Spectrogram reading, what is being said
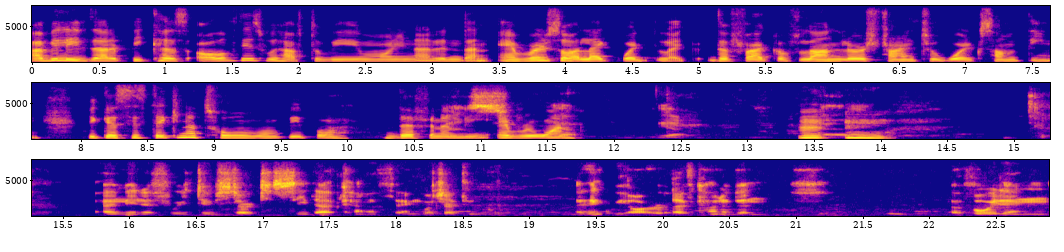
I believe that because all of this, we have to be more united than ever. So I like what like the fact of landlords trying to work something because it's taking a toll on people. Definitely, Yes. everyone. Um, I mean, if we do start to see that kind of thing, which I think, I think we are. I've kind of been avoiding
